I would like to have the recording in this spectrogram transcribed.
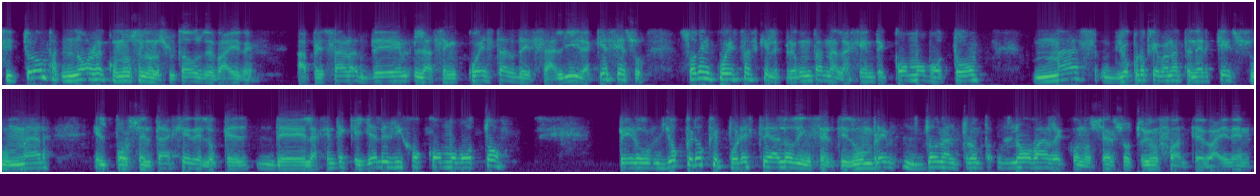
si Trump no reconoce los resultados de Biden a pesar de las encuestas de salida qué es eso son encuestas que le preguntan a la gente cómo votó más yo creo que van a tener que sumar el porcentaje de lo que de la gente que ya les dijo cómo votó pero yo creo que por este halo de incertidumbre, Donald Trump no va a reconocer su triunfo ante Biden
